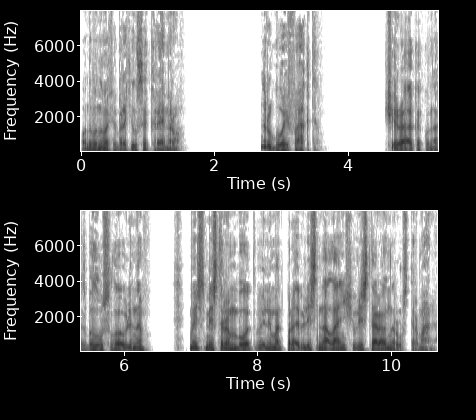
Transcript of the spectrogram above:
Он вновь обратился к Крэмеру. Другой факт. Вчера, как у нас было условлено, мы с мистером Ботвелем отправились на ланч в ресторан «Рустерман».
